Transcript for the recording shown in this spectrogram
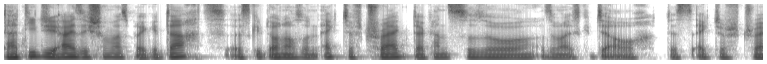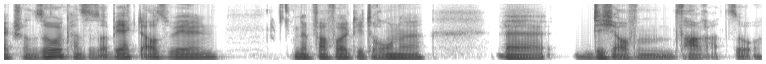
da hat DJI sich schon was bei gedacht. Es gibt auch noch so einen Active Track, da kannst du so, also es gibt ja auch das Active Track schon so, kannst du das Objekt auswählen und dann verfolgt die Drohne äh, dich auf dem Fahrrad so.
